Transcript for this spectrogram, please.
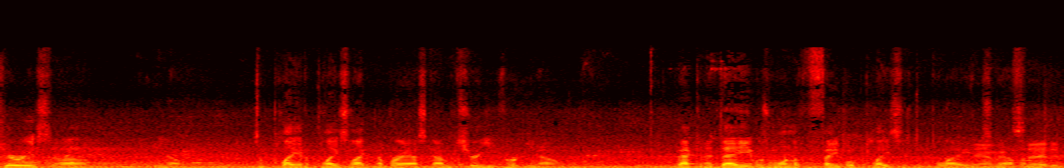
curious, uh, you know, to play at a place like Nebraska? I'm sure you've heard, you know, back in the day, it was one of the fabled places to play. And Yeah, I'm stuff. I mean, excited.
